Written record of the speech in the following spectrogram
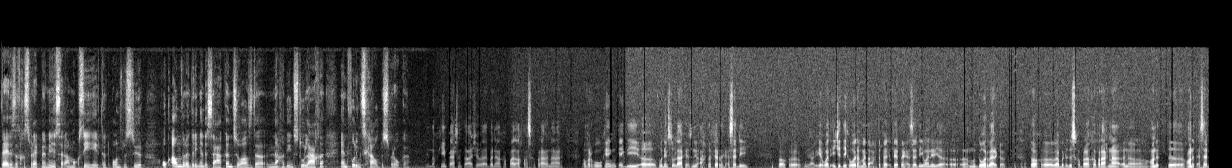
Tijdens het gesprek met minister Amoxie heeft het bondsbestuur ook andere dringende zaken, zoals de nachtdiensttoelagen en voedingsgeld besproken nog geen percentage. We hebben elk geval alvast gevraagd naar een verhoging. Kijk, die uh, voedingstoelage is nu 48 SAD. Toch? Uh, ja, wat eet je tegenwoordig met een 48 SAD wanneer je uh, moet doorwerken? Toch? we hebben dus gevraagd naar een 100, 100 SRD,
